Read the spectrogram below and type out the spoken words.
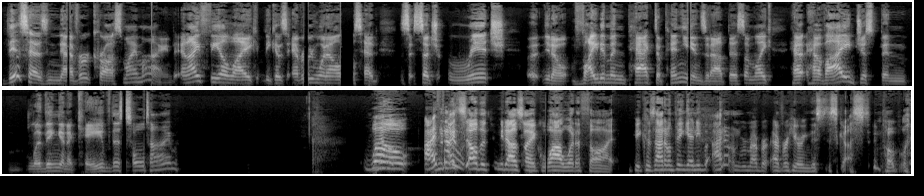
this has never crossed my mind. And I feel like because everyone else had s- such rich, uh, you know, vitamin packed opinions about this, I'm like, ha- have I just been living in a cave this whole time? Well, no, I when I saw the tweet, I was like, "Wow, what a thought!" Because I don't think any, I don't remember ever hearing this discussed in public.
